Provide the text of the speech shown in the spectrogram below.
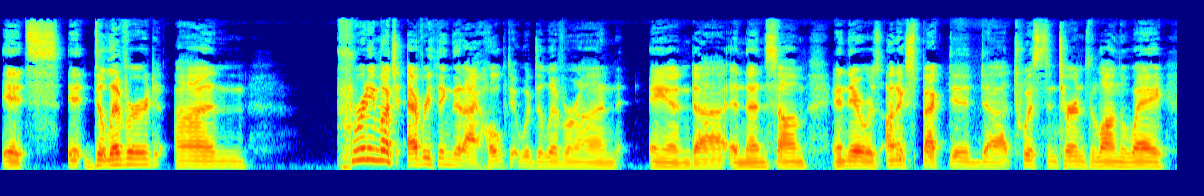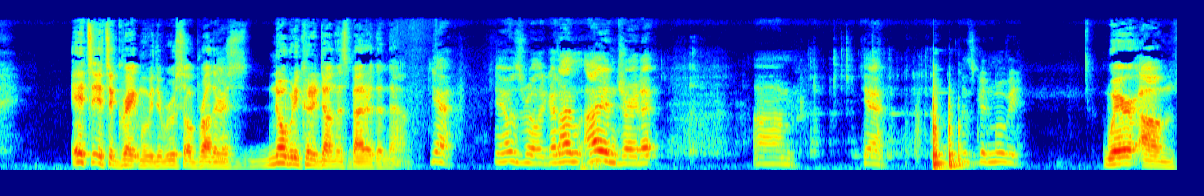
it's it delivered on pretty much everything that I hoped it would deliver on, and uh, and then some. And there was unexpected uh, twists and turns along the way. It's it's a great movie. The Russo brothers. Nobody could have done this better than them. Yeah, yeah, it was really good. I I enjoyed it. Um, yeah, it's a good movie. Where um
